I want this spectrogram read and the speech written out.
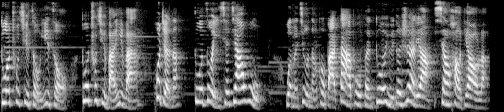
多出去走一走，多出去玩一玩，或者呢。多做一些家务，我们就能够把大部分多余的热量消耗掉了，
